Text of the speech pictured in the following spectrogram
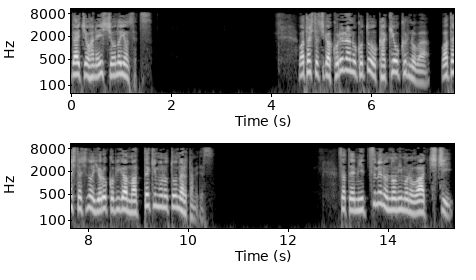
第一ヨハネ一章の四節私たちがこれらのことを書き送るのは、私たちの喜びが全きものとなるためです。さて、三つ目の飲み物は父、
